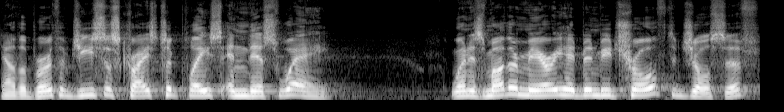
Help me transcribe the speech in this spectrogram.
Now, the birth of Jesus Christ took place in this way. When his mother Mary had been betrothed to Joseph,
